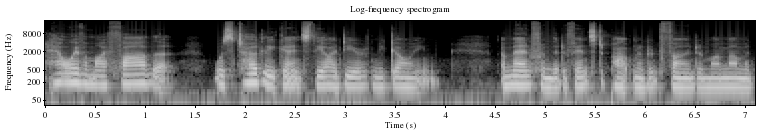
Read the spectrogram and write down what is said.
However, my father was totally against the idea of me going. A man from the Defence Department had phoned and my mum had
